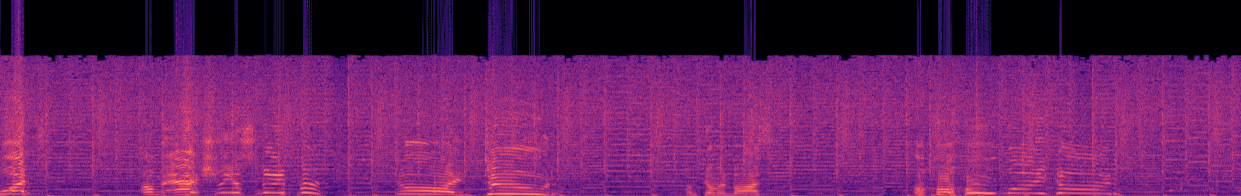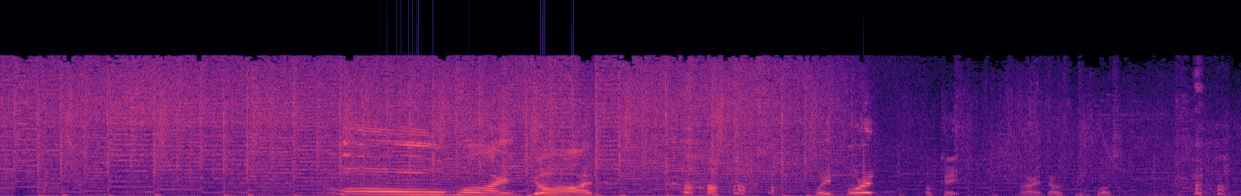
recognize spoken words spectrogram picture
What? I'm actually a sniper! Die, dude! I'm coming, boss. Oh my god! Oh my god! Wait for it. Okay. Alright, that was pretty close.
